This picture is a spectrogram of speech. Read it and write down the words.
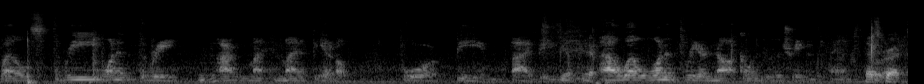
wells three, one and three Mhm. are, mi- might forget about four B and five B. Yep, yep. Uh, well, one and three are not going through the treatment plant. That's correct.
